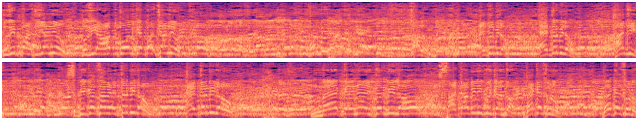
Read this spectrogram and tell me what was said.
ਤੁਸੀਂ ਭੱਜ ਜਾਂਦੇ ਹੋ ਤੁਸੀਂ ਆਪ ਬੋਲ ਕੇ ਭੱਜ ਜਾਂਦੇ ਹੋ ਹਲੋ ਇੱਧਰ ਵੀ ਲਾਓ ਇੱਧਰ ਵੀ ਲਾਓ ਹਾਂਜੀ ਸਪੀਕਰ ਸਾਹਿਬ ਇੱਧਰ ਵੀ ਲਾਓ ਇੱਧਰ ਵੀ ਲਾਓ ਮੈਂ ਕਹਿੰਦਾ ਇੱਧਰ ਵੀ ਲਾਓ ਸਾਡਾ ਵੀ ਨਹੀਂ ਕੋਈ ਜਾਂਦਾ ਬਹਿ ਕੇ ਸੁਣੋ ਬਹਿ ਕੇ ਸੁਣੋ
